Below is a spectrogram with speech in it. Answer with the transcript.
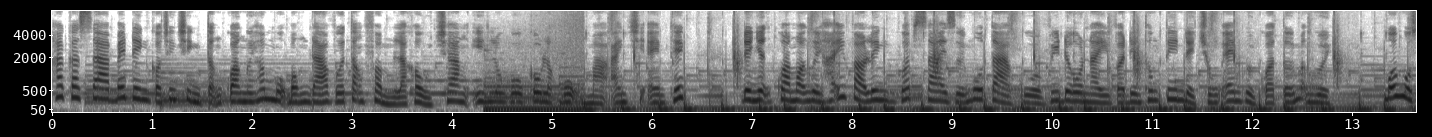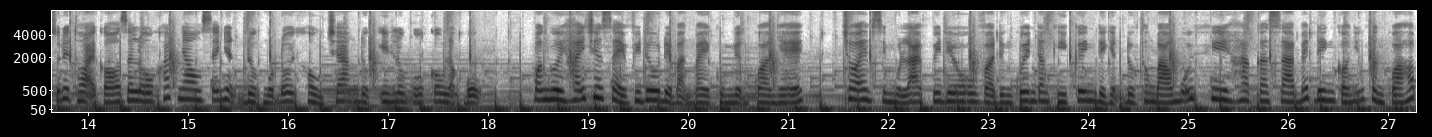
Hakasa Bedding có chương trình tặng quà người hâm mộ bóng đá với tặng phẩm là khẩu trang in logo câu lạc bộ mà anh chị em thích. Để nhận quà mọi người hãy vào link website dưới mô tả của video này và điền thông tin để chúng em gửi quà tới mọi người. Mỗi một số điện thoại có Zalo khác nhau sẽ nhận được một đôi khẩu trang được in logo câu lạc bộ. Mọi người hãy chia sẻ video để bạn bè cùng nhận quà nhé. Cho em xin một like video và đừng quên đăng ký kênh để nhận được thông báo mỗi khi Hakasa Betting có những phần quà hấp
